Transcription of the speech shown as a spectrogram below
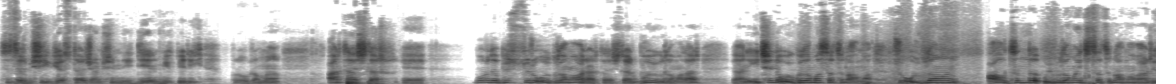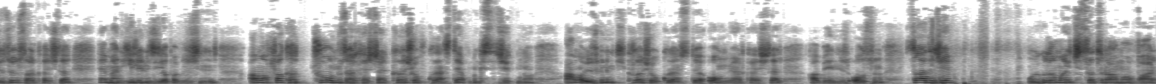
sizlere bir şey göstereceğim. Şimdi diyelim yükledik programı. Arkadaşlar e, burada bir sürü uygulama var arkadaşlar. Bu uygulamalar yani içinde uygulama satın alma. Şu uygulamanın altında uygulama içi satın alma var yazıyorsa arkadaşlar hemen hilenizi yapabilirsiniz. Ama fakat çoğunuz arkadaşlar Clash of Clans'te yapmak isteyecek bunu. Ama üzgünüm ki Clash of Clans'te olmuyor arkadaşlar. Haberiniz olsun. Sadece uygulama içi satın alma var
